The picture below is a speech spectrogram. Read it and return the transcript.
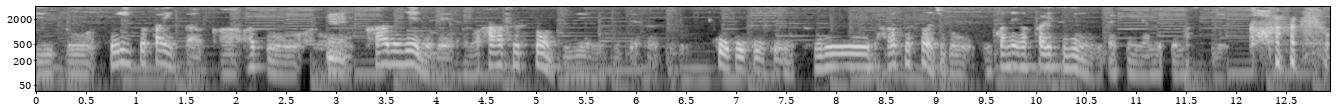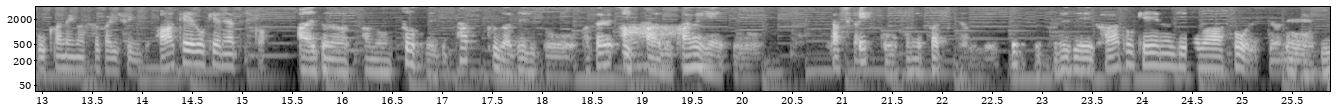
ていうと、ストリートファイターか、あと、あの、うんカードゲームで、あの、ハースストーンっていうゲームってやつなんですけど、ほうほうほうほう。それ、ハースストーンはちょっとお金がかかりすぎるんで最近やめてまして、か お金がかかりすぎて。アーケード系のやつですか？あ、えっと、あの、そうですね、パックが出ると、新しいカード買わなきゃいけないんですけど、確かに。結構お金かかっちゃうんで、ちょっとそれで、カード系のゲームはそうですよね。そう、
